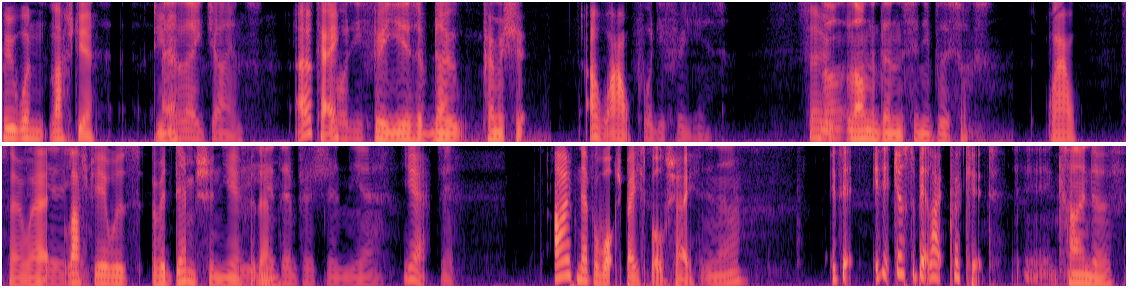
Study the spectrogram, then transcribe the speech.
who won last year? Do you know? LA Giants. Okay. 43 years of no premiership. Oh wow. 43 years. So Long, longer than Sydney Blue Sox. wow. So uh, Yeah, last year was a redemption year for Yeah, them. depression, yeah. Yeah. Yeah. I've never watched baseball, Shai. You know? Is it? Is it just a bit like cricket? Uh, Kind of.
